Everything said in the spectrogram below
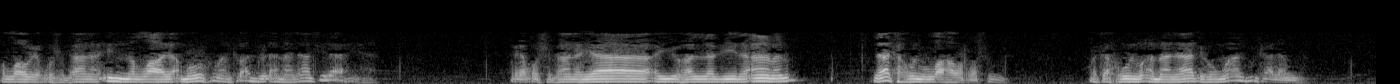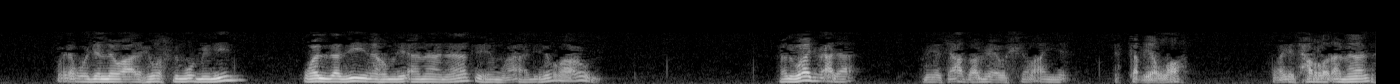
والله يقول سبحانه إن الله يأمركم أن تؤدوا الأمانات إلى أهلها. ويقول سبحانه يا أيها الذين آمنوا لا تخونوا الله والرسول وتخونوا أماناتكم وأنتم تعلمون. ويقول جل وعلا في وصف المؤمنين والذين هم لأماناتهم وعهدهم راعون. فالواجب على من يتعاطى البيع والشراء أن يتقي الله وأن يتحرى الأمانة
